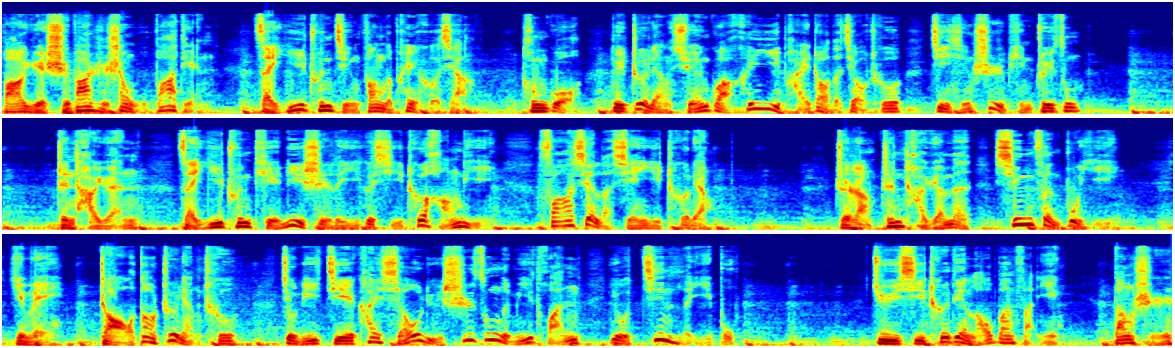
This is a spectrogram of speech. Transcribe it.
八月十八日上午八点，在伊春警方的配合下，通过对这辆悬挂黑 E 牌照的轿车进行视频追踪，侦查员在伊春铁力市的一个洗车行里发现了嫌疑车辆，这让侦查员们兴奋不已，因为找到这辆车。就离解开小吕失踪的谜团又近了一步。据洗车店老板反映，当时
